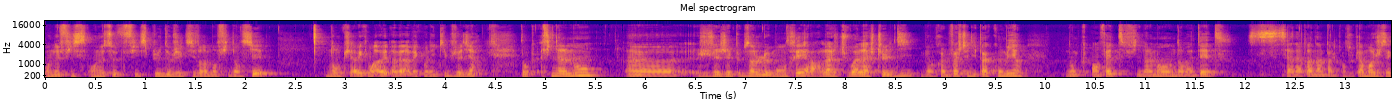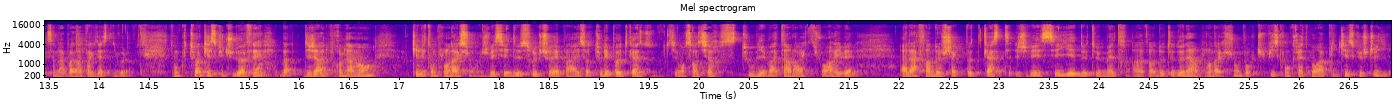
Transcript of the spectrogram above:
on ne, se fixe plus d'objectifs vraiment financiers. Donc avec mon, avec mon équipe, je veux dire. Donc finalement, euh, j'ai plus besoin de le montrer. Alors là, tu vois, là, je te le dis, mais encore une fois, je te dis pas combien. Donc en fait, finalement, dans ma tête, ça n'a pas d'impact. En tout cas, moi, je sais que ça n'a pas d'impact à ce niveau-là. Donc toi, qu'est-ce que tu dois faire? Bah, Déjà, premièrement, quel est ton plan d'action? Je vais essayer de structurer pareil sur tous les podcasts qui vont sortir tous les matins, là, qui vont arriver. À la fin de chaque podcast, je vais essayer de te mettre, enfin, de te donner un plan d'action pour que tu puisses concrètement appliquer ce que je te dis.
